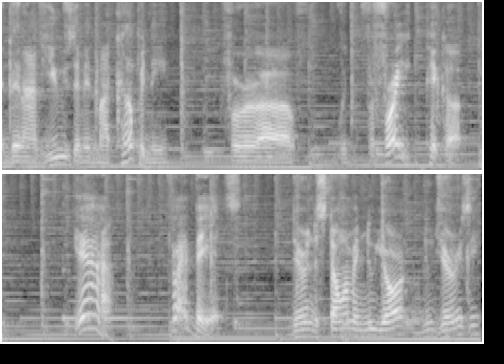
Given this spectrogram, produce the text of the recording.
And then I've used them in my company for, uh, for freight pickup. Yeah, flatbeds. During the storm in New York, New Jersey,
